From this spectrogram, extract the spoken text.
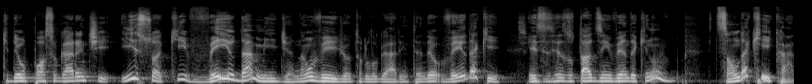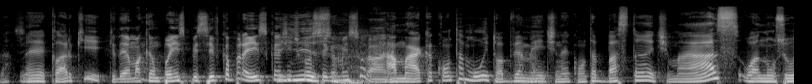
que eu posso garantir. Isso aqui veio da mídia, não veio de outro lugar, entendeu? Veio daqui. Esses resultados em venda aqui não são daqui, cara, né? Claro que Que daí é uma campanha específica para isso que a gente isso. consiga mensurar. né? A marca conta muito, obviamente, né? Conta bastante. Mas o anúncio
